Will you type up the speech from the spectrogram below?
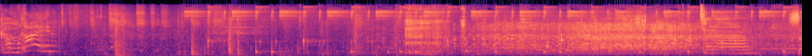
Komm rein. Ta-da! So,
